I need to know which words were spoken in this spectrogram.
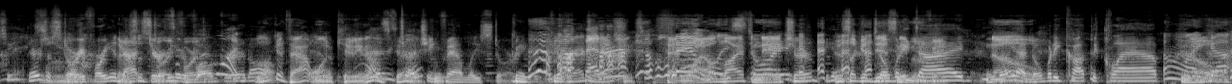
See, there's a story for you. There's not a story dirty or for you. vulgar at all. Look at that one, Kenny. That's It's a good. touching family story. Congratulations. The whole Had family wildlife, story. nature. It's like a Disney Nobody movie. died. No. yeah, nobody caught the clap. Oh my No. god!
